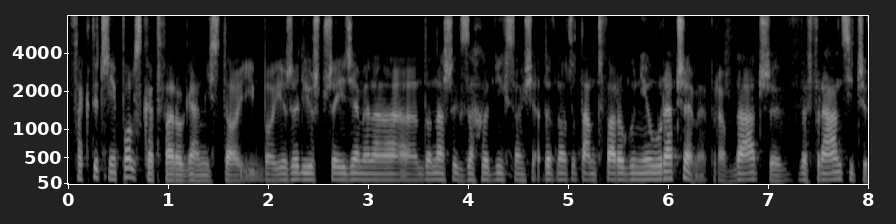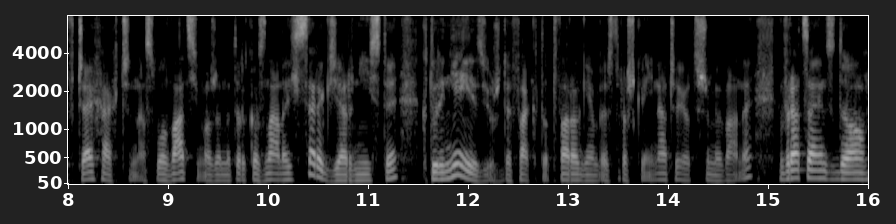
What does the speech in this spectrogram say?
faktycznie Polska twarogami stoi, bo jeżeli już przejedziemy na, do naszych zachodnich sąsiadów, no to tam twarogu nie uraczymy, prawda? Czy we Francji, czy w Czechach, czy na Słowacji możemy tylko znaleźć serek ziarnisty, który nie jest już de facto twarogiem, bo jest troszkę inaczej otrzymywany. Wracając do,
